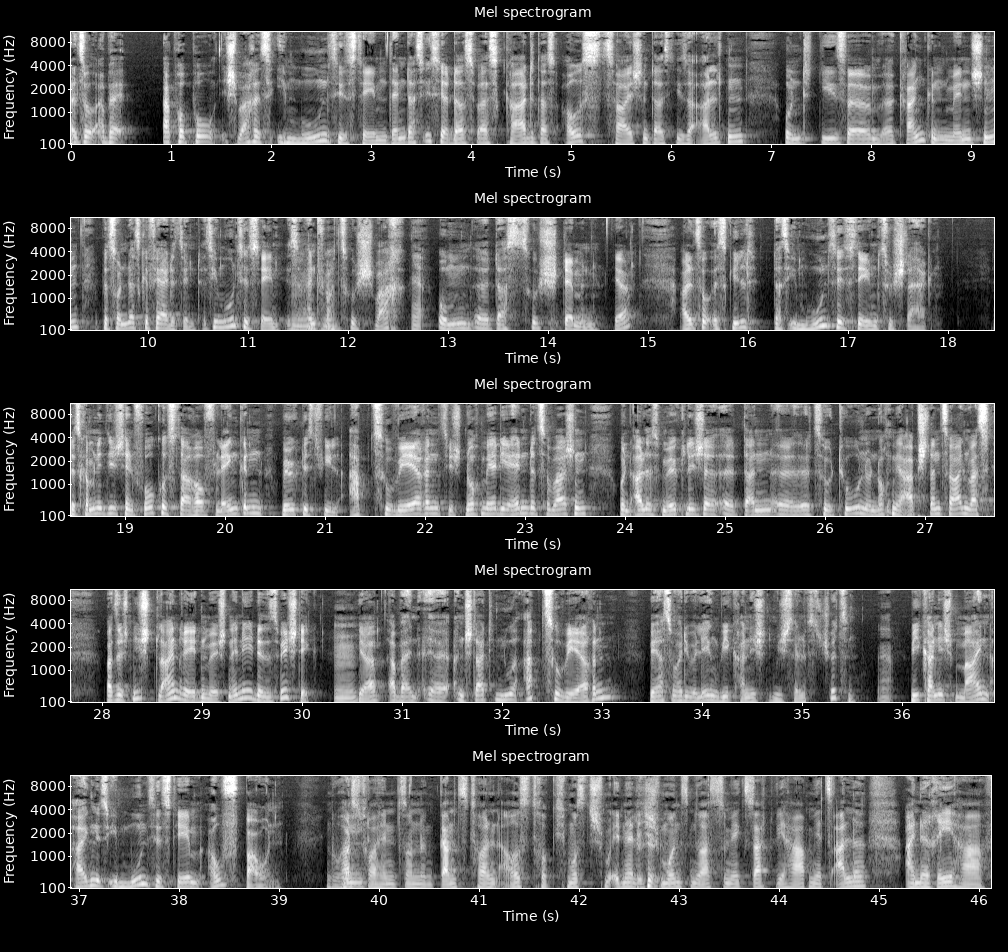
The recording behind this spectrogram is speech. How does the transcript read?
Also, aber apropos schwaches Immunsystem, denn das ist ja das, was gerade das auszeichnet, dass diese alten und diese äh, kranken Menschen besonders gefährdet sind. Das Immunsystem ist mhm. einfach zu schwach, ja. um äh, das zu stemmen. Ja? Also es gilt, das Immunsystem zu stärken. Jetzt kann man natürlich den Fokus darauf lenken, möglichst viel abzuwehren, sich noch mehr die Hände zu waschen und alles Mögliche äh, dann zu tun und noch mehr Abstand zu halten, was, was ich nicht kleinreden möchte. Nee, nee, das ist wichtig. Mhm. Ja, aber äh, anstatt nur abzuwehren, wäre mal die Überlegung, wie kann ich mich selbst schützen? Ja. Wie kann ich mein eigenes Immunsystem aufbauen? Du hast und, vorhin so einen ganz tollen Ausdruck, ich musste innerlich schmunzen, du hast zu mir gesagt, wir haben jetzt alle eine Reha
